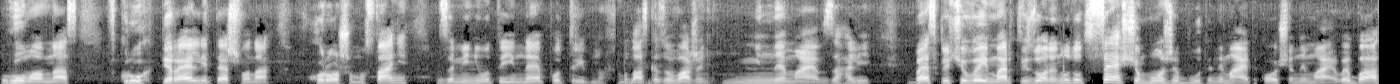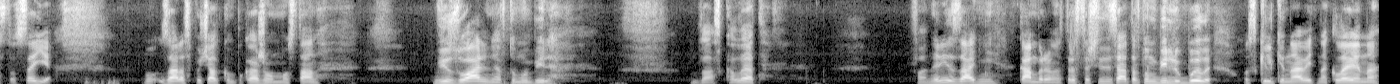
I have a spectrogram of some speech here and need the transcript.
Гума в нас в круг Pirelli, теж вона в хорошому стані. Замінювати її не потрібно. Будь ласка, зауважень немає взагалі. Безключовий мертві зони. Ну тут все, що може бути. Немає такого, що немає. Вебасто, все є. Ну, зараз спочатку покажемо стан візуальний автомобіля. Будь ласка, LED. Фонарі задні, камери у нас 360. Автомобіль любили, оскільки навіть наклеєна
